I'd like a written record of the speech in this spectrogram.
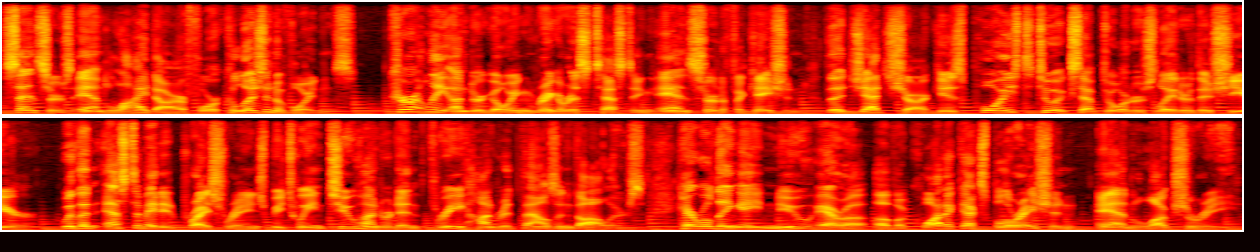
sensors, and LiDAR for collision avoidance. Currently undergoing rigorous testing and certification, the Jet Shark is poised to accept orders later this year, with an estimated price range between $200,000 and $300,000, heralding a new era of aquatic exploration and luxury.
